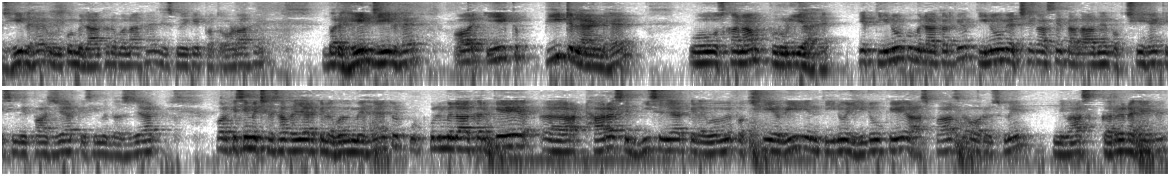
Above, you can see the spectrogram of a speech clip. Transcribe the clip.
झील है, उनको मिलाकर बना है, जिसमें कि पतौड़ा है, बरहेल झील है और एक पीट लैंड है। वो उसका नाम पुरुलिया है। ये तीनों को मिला करके तीनों में अच्छे खासे तादाद में पक्षी हैं, किसी में पाँच हज़ार, किसी में दस हज़ार, और किसी में छः सात हज़ार के लगभग में हैं। तो कुल मिला करके अट्ठारह से बीस हज़ार के लगभग में पक्षी अभी इन तीनों झीलों के आसपास और उसमें निवास कर रहे हैं।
